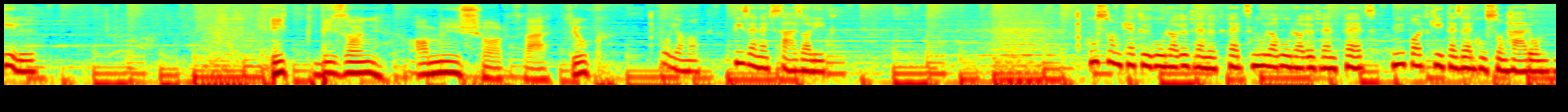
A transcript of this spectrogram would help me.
élő. itt bizony a műsort látjuk. Folyamat. 11 százalék. 22 óra 55 perc, 0 óra 50 perc, műpart 2023.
